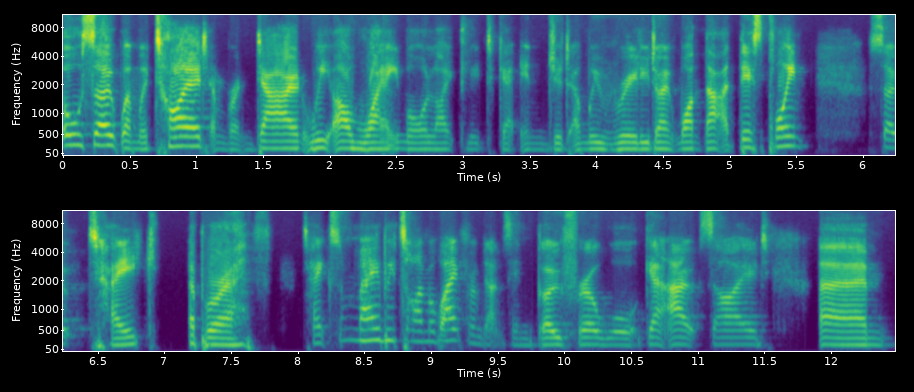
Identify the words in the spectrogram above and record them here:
Also when we're tired and run down we are way more likely to get injured and we really don't want that at this point. So take a breath take some maybe time away from dancing go for a walk get outside um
